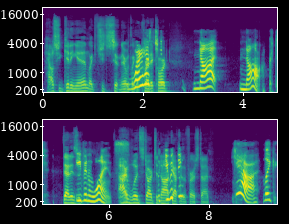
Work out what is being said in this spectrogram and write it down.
how's she getting in? Like she's sitting there with like Why a credit card. Not knocked That is even once. I would start to Like, knock after think- the first time. yeah, like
